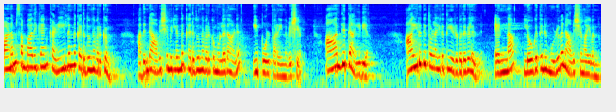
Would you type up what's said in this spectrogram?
പണം സമ്പാദിക്കാൻ കഴിയില്ലെന്ന് കരുതുന്നവർക്കും അതിന്റെ ആവശ്യമില്ലെന്ന് കരുതുന്നവർക്കും ഉള്ളതാണ് ഇപ്പോൾ പറയുന്ന വിഷയം. ആദ്യത്തെ ഐഡിയ. ആയിരത്തി തൊള്ളായിരത്തി എഴുപതുകളിൽ എണ്ണ ലോകത്തിന് മുഴുവൻ ആവശ്യമായി വന്നു.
